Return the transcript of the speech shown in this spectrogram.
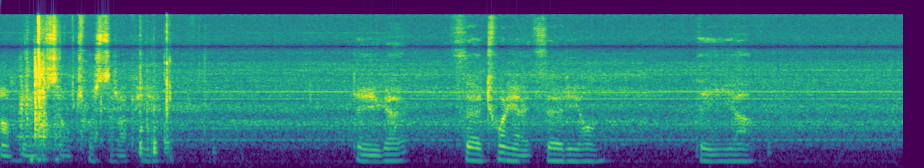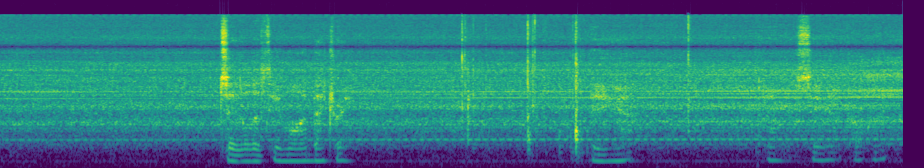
I'm getting myself twisted up here there you go third 2830 on the uh, to the lithium ion battery. There you go. Can you see that properly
